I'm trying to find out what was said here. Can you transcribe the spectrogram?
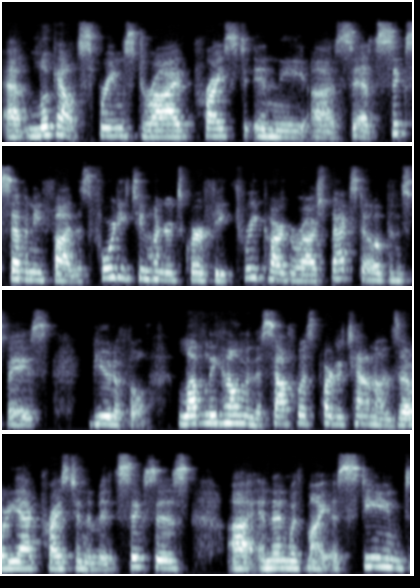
at Lookout Springs Drive, priced in the uh, at 675. It's 4,200 square feet, three car garage, backs to open space beautiful. Lovely home in the southwest part of town on zodiac priced in the mid sixes. Uh, and then with my esteemed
